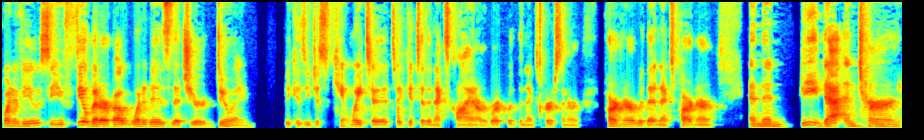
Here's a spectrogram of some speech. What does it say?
point of view. So you feel better about what it is that you're doing because you just can't wait to to get to the next client or work with the next person or partner with that next partner and then b that in turn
